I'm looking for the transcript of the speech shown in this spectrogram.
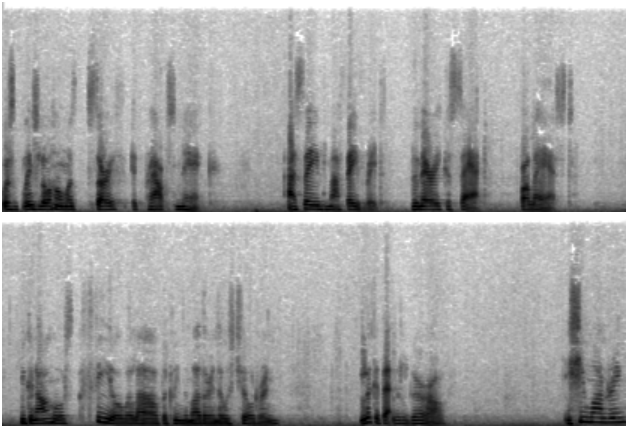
was Winslow Homer's Surf at Prout's Neck. I saved my favorite, the Mary Cassatt, for last. You can almost feel the love between the mother and those children. Look at that little girl. Is she wondering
